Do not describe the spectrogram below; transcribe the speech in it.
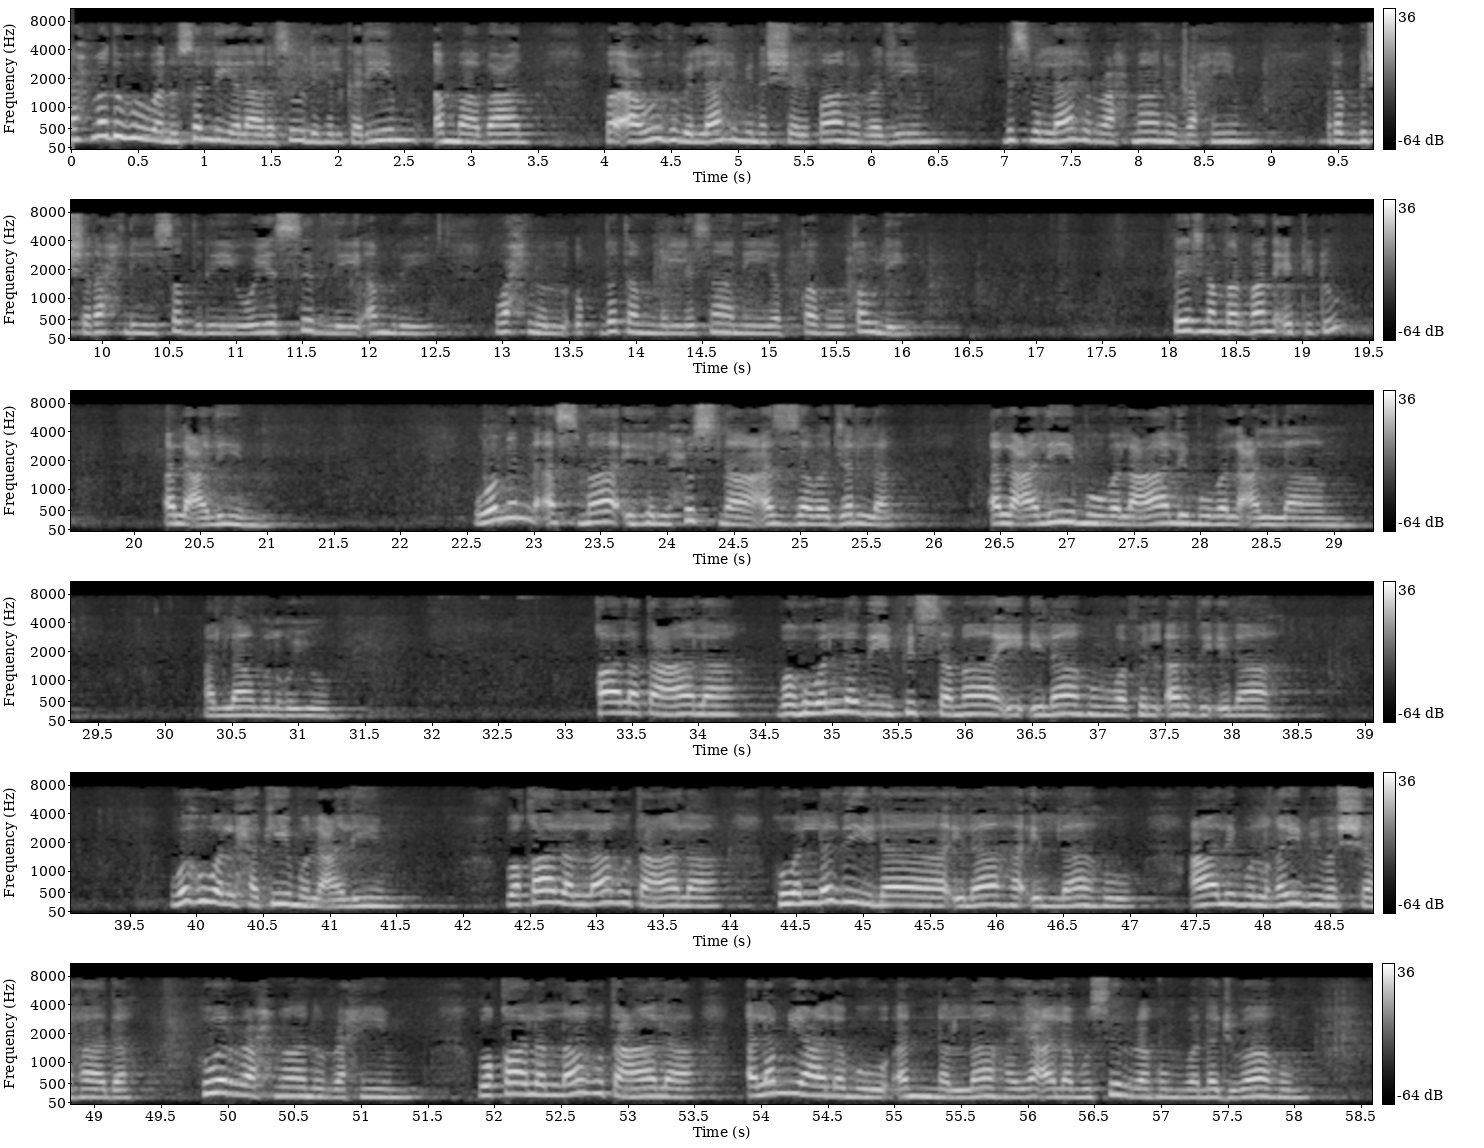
نحمده ونصلي على رسوله الكريم اما بعد فاعوذ بالله من الشيطان الرجيم. بسم الله الرحمن الرحيم. رب اشرح لي صدري ويسر لي امري واحلل عقدة من لساني يفقهوا قولي. پیج نمبر 182 العلیم ومن اسمائه الحسنى عز وجل العلیم والعالم والعلام. علام الغیوب. قال تعالى وهو الذي في السماء إله وفي الأرض إله وهو الحكيم العليم وقال الله تعالى هو الذي لا إله إلا هو عالم الغيب والشهادة هو الرحمن الرحيم وقال الله تعالى ألم يعلموا أن الله يعلم سرهم ونجواهم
